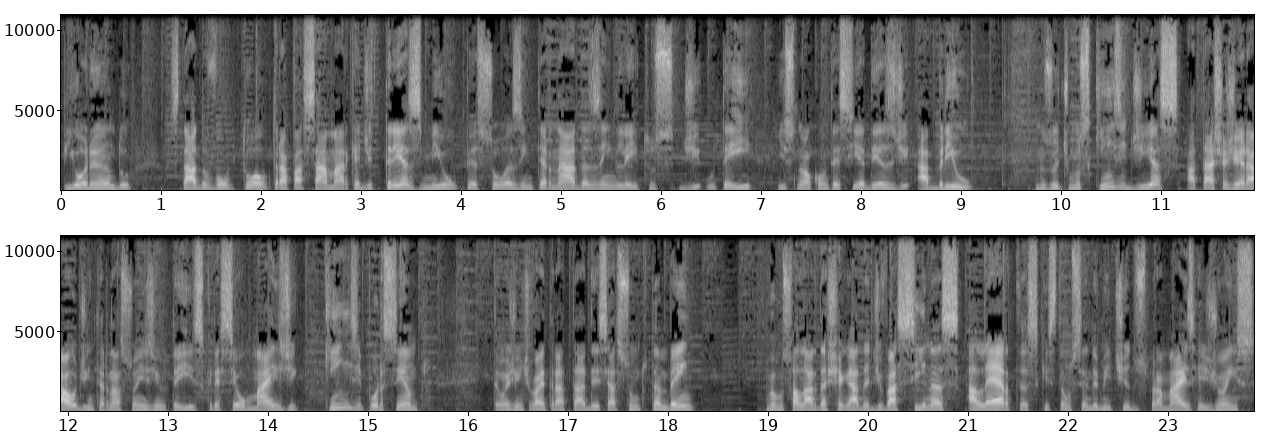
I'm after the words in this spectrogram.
piorando. O estado voltou a ultrapassar a marca de 3 mil pessoas internadas em leitos de UTI. Isso não acontecia desde abril. Nos últimos 15 dias, a taxa geral de internações em UTIs cresceu mais de 15%. Então a gente vai tratar desse assunto também. Vamos falar da chegada de vacinas, alertas que estão sendo emitidos para mais regiões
